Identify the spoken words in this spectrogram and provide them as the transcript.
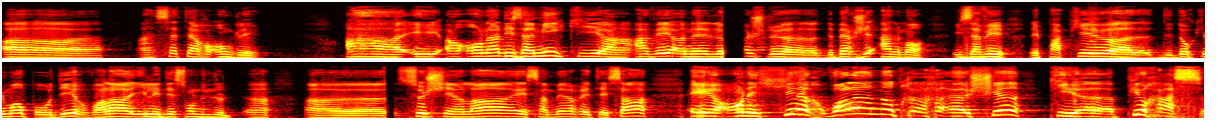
un setter anglais. Ah, et on a des amis qui euh, avaient un élevage de, de bergers allemands. Ils avaient des papiers, euh, des documents pour dire, voilà, il est descendu de euh, ce chien-là et sa mère était ça. Et on est fiers, voilà notre chien qui est pure race.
